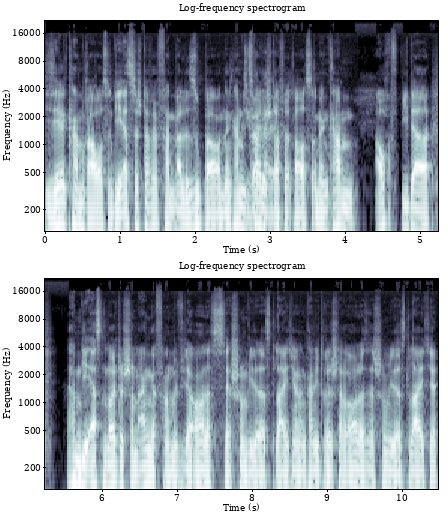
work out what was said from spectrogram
die Serie kam raus und die erste Staffel fanden alle super. Und dann kam die, die zweite Staffel raus. Und dann kam auch wieder, haben die ersten Leute schon angefangen mit wieder, oh, das ist ja schon wieder das gleiche. Und dann kam die dritte Staffel, oh, das ist ja schon wieder das gleiche.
